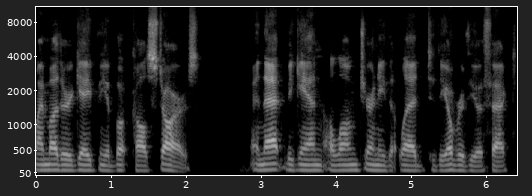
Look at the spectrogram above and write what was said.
My mother gave me a book called Stars and that began a long journey that led to the overview effect.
